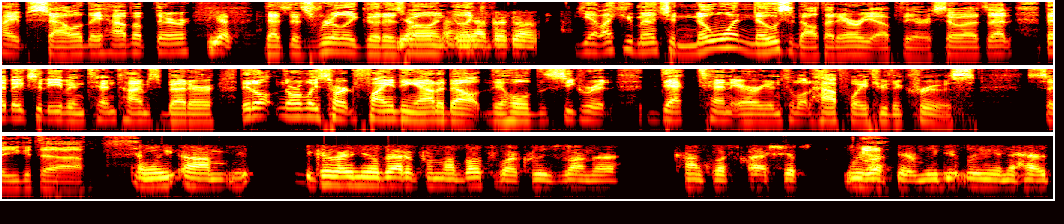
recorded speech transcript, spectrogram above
type salad they have up there. Yes. that's that's really good as Yeah, well. And and like, yeah, that, uh, Yeah, like you mentioned, no one knows about that area up there, so uh, that that makes it even ten times better. They don't normally start finding out about the whole secret deck ten area until about halfway through the cruise. So you get to and we, um, because I knew about it from uh, both of our cruises on the Conquest class ships, we Yeah. were up there immediately and had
